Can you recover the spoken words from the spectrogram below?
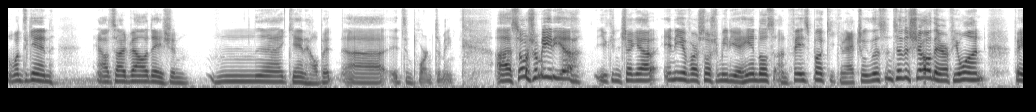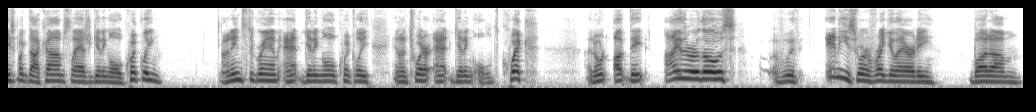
Once again, outside validation. Mm, I can't help it. Uh, it's important to me. Uh, social media, you can check out any of our social media handles on Facebook. You can actually listen to the show there if you want. Facebook.com slash getting old quickly. On Instagram at getting old quickly. And on Twitter at getting old quick. I don't update either of those with any sort of regularity. But um,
